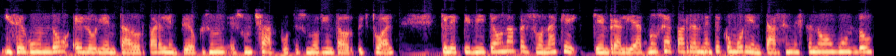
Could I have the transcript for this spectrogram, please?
Y segundo, el orientador para el empleo, que es un, es un chatbot, es un orientador virtual, que le permite a una persona que, que en realidad no sepa realmente cómo orientarse en este nuevo mundo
